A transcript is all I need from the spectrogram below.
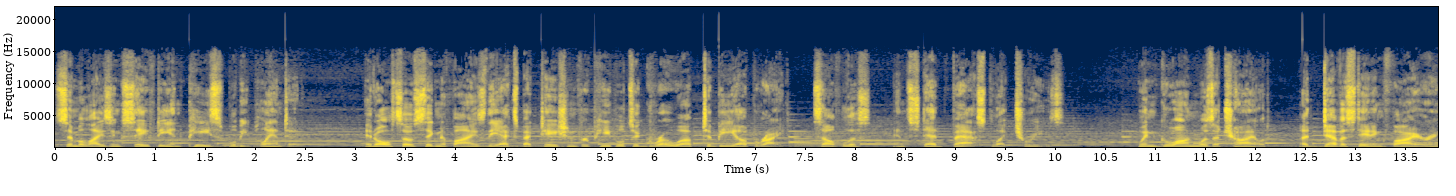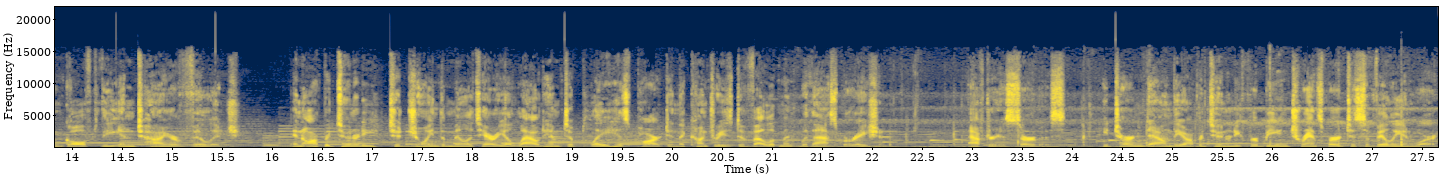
symbolizing safety and peace will be planted. It also signifies the expectation for people to grow up to be upright, selfless, and steadfast like trees. When Gun was a child, a devastating fire engulfed the entire village. An opportunity to join the military allowed him to play his part in the country's development with aspiration. After his service, he turned down the opportunity for being transferred to civilian work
